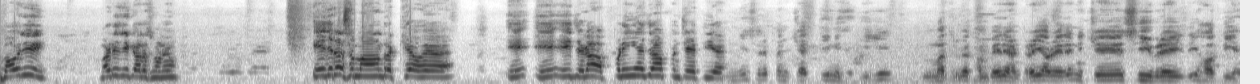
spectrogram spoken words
ਬਾਊ ਜੀ ਮਾੜੀ ਜੀ ਗੱਲ ਸੁਣਿਓ। ਇਹ ਜਿਹੜਾ ਸਮਾਨ ਰੱਖਿਆ ਹੋਇਆ ਹੈ ਇਹ ਇਹ ਇਹ ਜਗ੍ਹਾ ਆਪਣੀ ਹੈ ਜਾਂ ਪੰਚਾਇਤੀ ਹੈ? ਨਹੀਂ ਸਿਰਫ ਪੰਚਾਇਤੀ ਨਹੀਂ ਹੈਗੀ ਜੀ। ਮਤਲਬ ਇਹ ਖੰਬੇ ਦੇ ਅੰਡਰ ਹੀ ਔਰ ਇਹਦੇ ਨੀਚੇ ਸੀਵਰੇਜ ਦੀ ਹੌਦੀ ਹੈ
